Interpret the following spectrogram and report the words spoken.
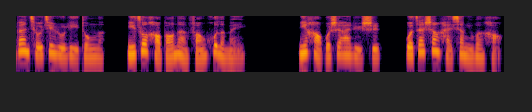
半球进入立冬了，你做好保暖防护了没？你好，我是艾律师，我在上海向你问好。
